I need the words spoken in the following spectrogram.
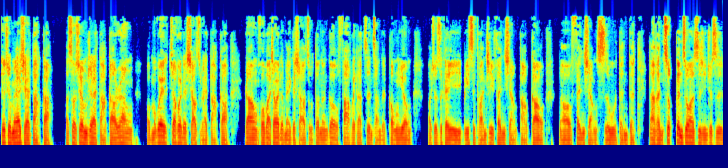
弟兄们，一起来祷告啊！首先，我们就来祷告，让我们为教会的小组来祷告，让火把教会的每个小组都能够发挥它正常的功用啊，就是可以彼此团契、分享、祷告，然后分享食物等等。那很重、更重要的事情就是，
